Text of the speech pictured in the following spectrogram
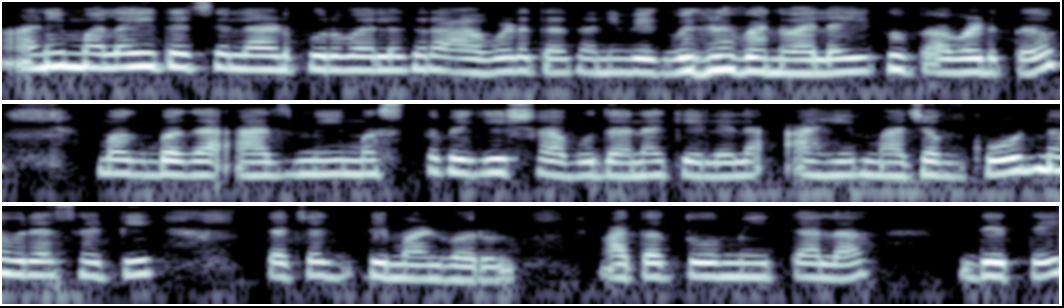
आणि मलाही त्याचे लाड पुरवायला तर आवडतात आणि वेगवेगळं बनवायलाही खूप आवडतं. मग बघा आज मी मस्तपैकी साबुदाणा केलेला आहे माझ्या गोड नवऱ्यासाठी त्याच्या डिमांडवरून. आता तो मी त्याला देते.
